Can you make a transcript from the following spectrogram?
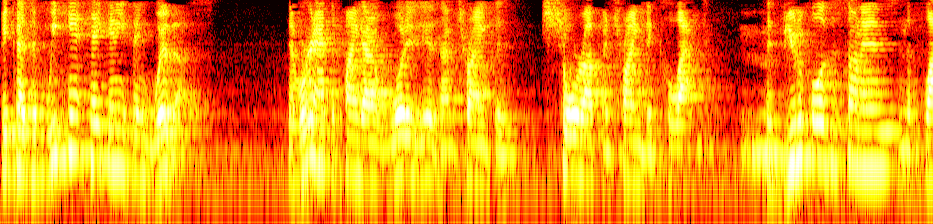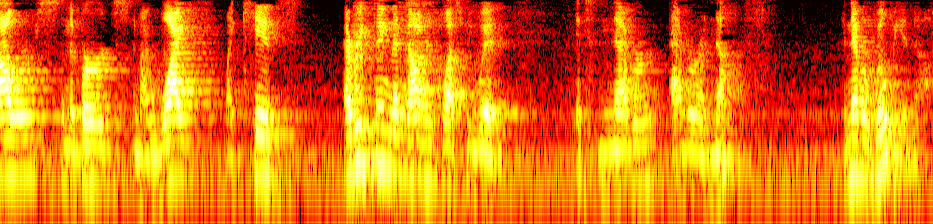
Because if we can't take anything with us, then we're going to have to find out what it is I'm trying to shore up and trying to collect. As beautiful as the sun is, and the flowers, and the birds, and my wife, my kids, everything that God has blessed me with, it's never, ever enough. It never will be enough.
